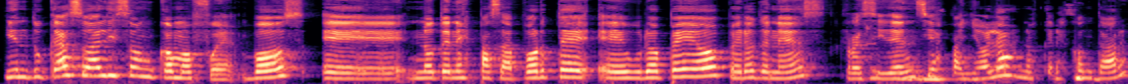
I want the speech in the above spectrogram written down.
Y en tu caso, Alison, ¿cómo fue? Vos eh, no tenés pasaporte europeo, pero tenés residencia española, ¿nos querés contar?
